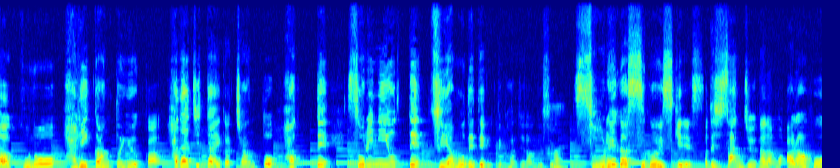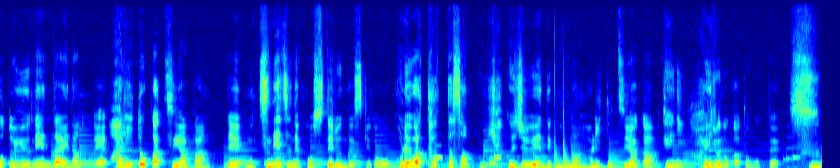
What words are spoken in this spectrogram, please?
さ、この張り感というか、肌自体がちゃんと張って、それによってツヤも出てるって感じなんですよ。はいそれがすごい好きです。私37、もうアラフォーという年代なので、張りとかツヤ感ってもう常々欲してるんですけど、これはたった3分110円でこの張りとツヤが手に入るのかと思って、すっ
